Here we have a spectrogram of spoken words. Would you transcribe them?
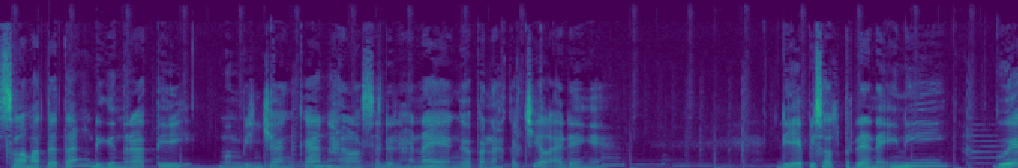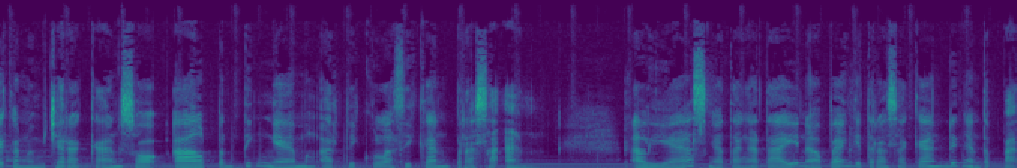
Selamat datang di Generati, membincangkan hal sederhana yang gak pernah kecil adanya. Di episode perdana ini, gue akan membicarakan soal pentingnya mengartikulasikan perasaan, alias ngata-ngatain apa yang kita rasakan dengan tepat.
